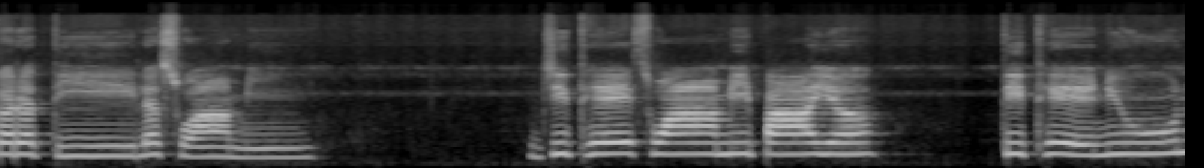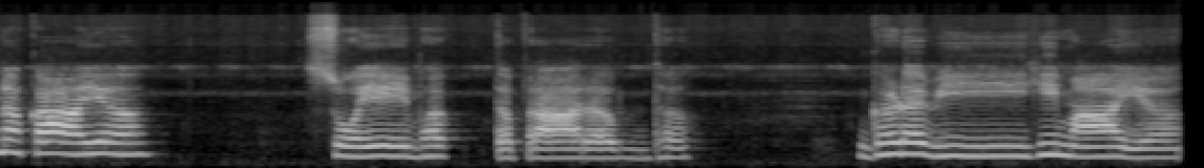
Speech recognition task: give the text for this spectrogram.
करतील स्वामी. जिथे स्वामी पाय तिथे न्यून काय. सोये भक्त प्रारब्ध घडवी ही माय.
